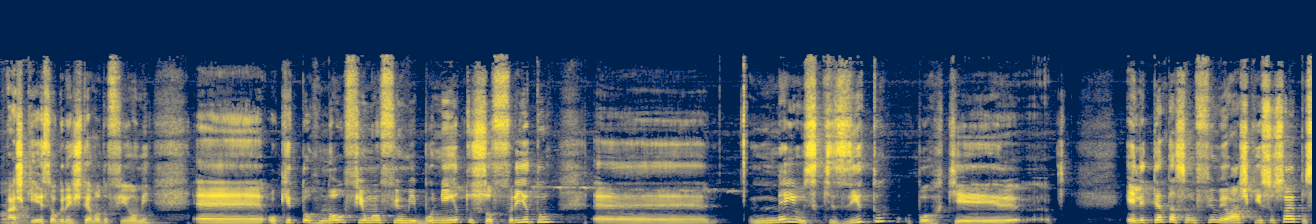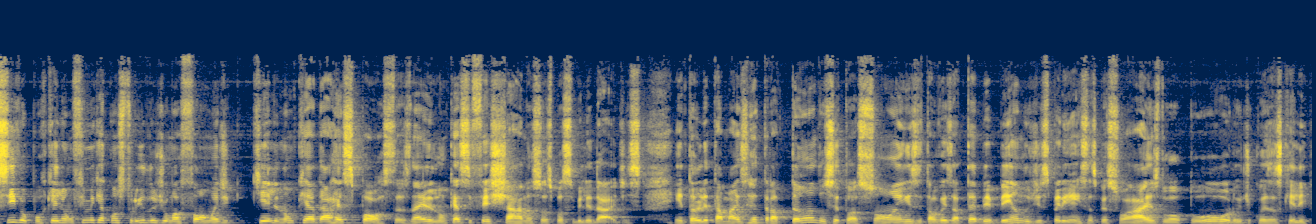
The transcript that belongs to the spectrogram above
Uhum. Acho que esse é o grande tema do filme. É, o que tornou o filme um filme bonito, sofrido, é, meio esquisito, porque ele tenta ser um filme, eu acho que isso só é possível porque ele é um filme que é construído de uma forma de que ele não quer dar respostas, né? Ele não quer se fechar nas suas possibilidades. Então ele está mais retratando situações e talvez até bebendo de experiências pessoais do autor ou de coisas que ele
